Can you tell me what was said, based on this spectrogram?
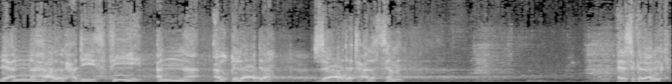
لأن هذا الحديث فيه أن القلادة زادت على الثمن. أليس كذلك؟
